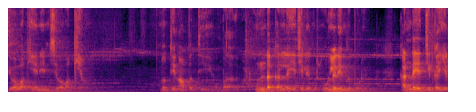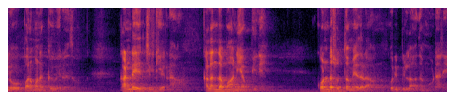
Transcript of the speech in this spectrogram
சிவவாக்கியனின் சிவவாக்கியம். நூற்றி நாற்பத்தி ஒன்பதாவது பாடல். உண்ட கல்லை எச்சில் என்று உள்ளிருந்து போடு. கண்ட எச்சில் கையிலோ பரமனுக்கு வேறதோ கண்ட எச்சில் கேடா. கலந்த பாணி அப்பிலே. கொண்ட சுத்தம் ஏதடா? குறிப்பில்லாத மூடரே.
